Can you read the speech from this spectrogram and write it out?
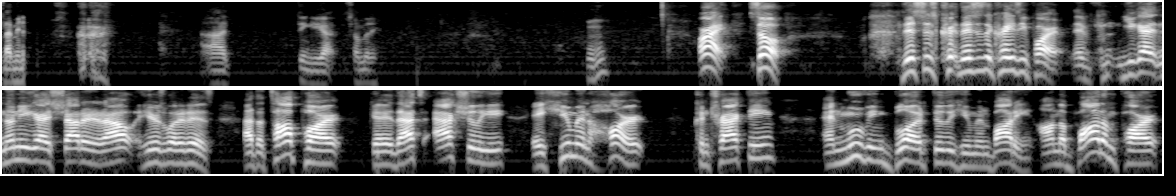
let me know. I think you got somebody. Mm-hmm. All right, so this is this is the crazy part. If you guys, none of you guys shouted it out. Here's what it is. At the top part, okay, that's actually a human heart contracting and moving blood through the human body. On the bottom part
